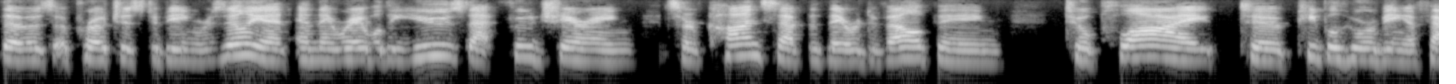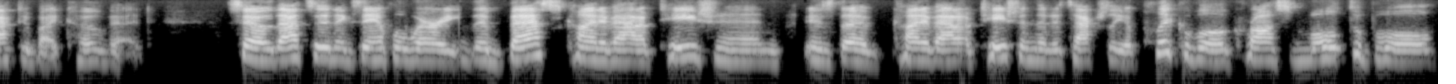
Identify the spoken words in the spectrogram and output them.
those approaches to being resilient and they were able to use that food sharing sort of concept that they were developing to apply to people who were being affected by covid so that's an example where the best kind of adaptation is the kind of adaptation that it's actually applicable across multiple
